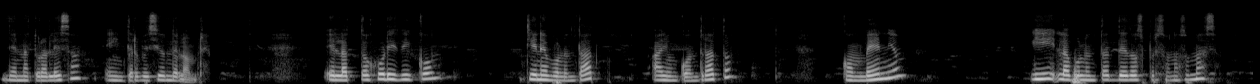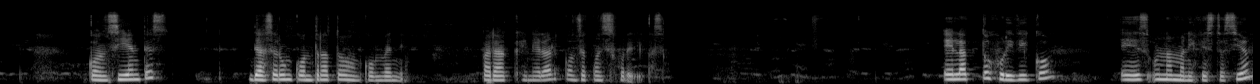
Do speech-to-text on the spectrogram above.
de naturaleza e intervención del hombre. El acto jurídico tiene voluntad, hay un contrato, convenio y la voluntad de dos personas o más, conscientes de hacer un contrato o un convenio para generar consecuencias jurídicas. El acto jurídico es una manifestación,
